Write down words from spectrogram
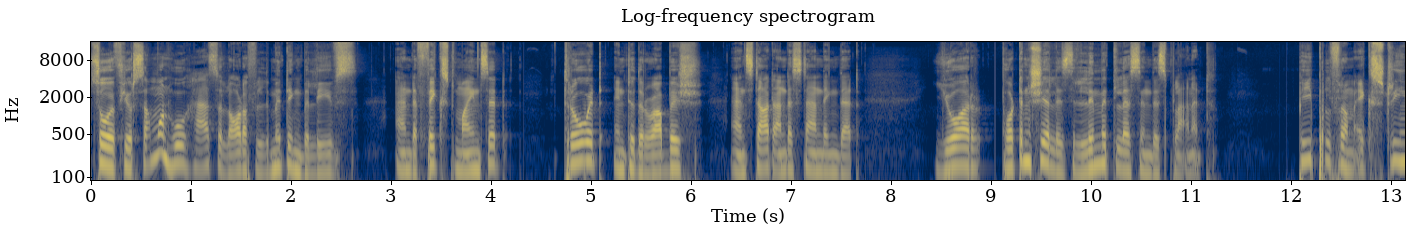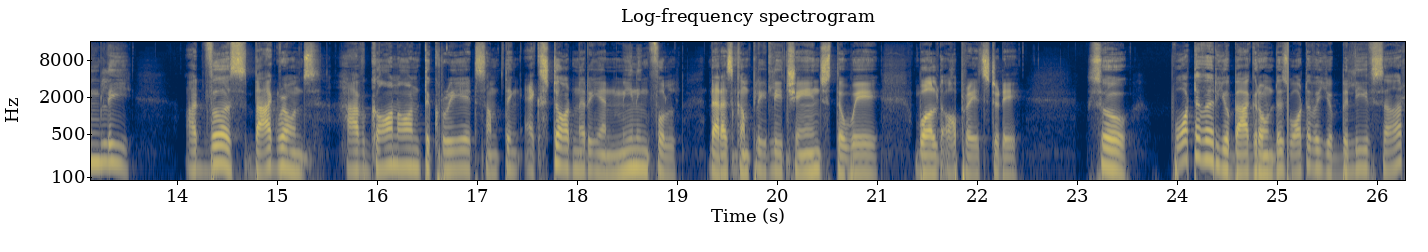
So if you're someone who has a lot of limiting beliefs and a fixed mindset, throw it into the rubbish and start understanding that your potential is limitless in this planet. People from extremely adverse backgrounds have gone on to create something extraordinary and meaningful that has completely changed the way world operates today. So, whatever your background is, whatever your beliefs are,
